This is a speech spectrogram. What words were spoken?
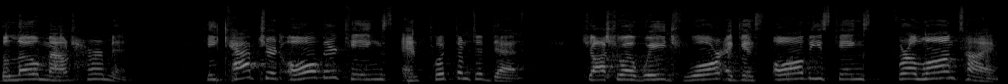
below Mount Hermon. He captured all their kings and put them to death. Joshua waged war against all these kings for a long time.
